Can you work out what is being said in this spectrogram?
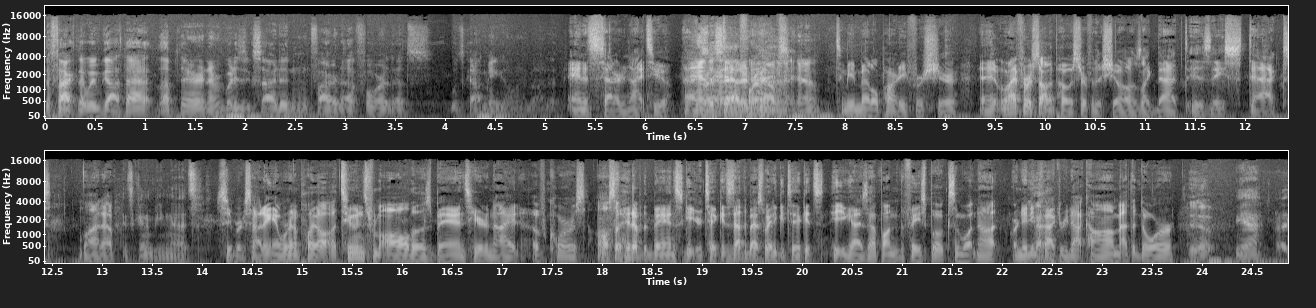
the fact that we've got that up there and everybody's excited and fired up for it that's what's got me going about And it's Saturday night too. That and it's Saturday helps. night, yep. to be a metal party for sure. And when I first saw the poster for the show, I was like, that is a stacked lineup. It's going to be nuts. Super exciting. And we're going to play all, tunes from all those bands here tonight, of course. Also, hit up the bands to get your tickets. Is that the best way to get tickets? Hit you guys up on the Facebooks and whatnot, or knittingfactory.com at the door. Yep. Yeah. Uh,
